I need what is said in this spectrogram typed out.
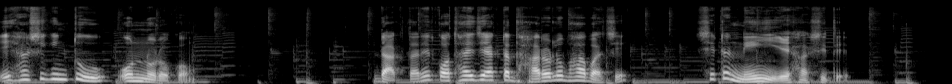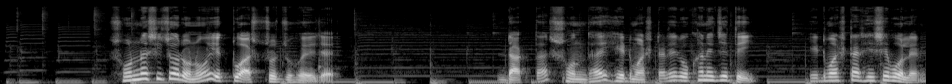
এই হাসি কিন্তু অন্যরকম। ডাক্তারের কথায় যে একটা ধারালো ভাব আছে, সেটা নেই এ হাসিতে। সন্ন্যাসীচরণও একটু আশ্চর্য হয়ে যায়। ডাক্তার সন্ধ্যায় হেডমাস্টারের ওখানে যেতেই হেডমাস্টার হেসে বলেন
